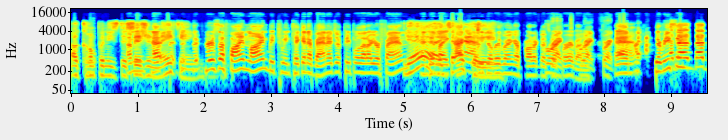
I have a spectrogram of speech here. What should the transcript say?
a company's decision that- th- making. th- there's a fine line between taking advantage of people that are your fans yeah, and Yeah, then like actually exactly. delivering a product that's correct, good for everybody. correct, correct. And Yeah. the reason, that that's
